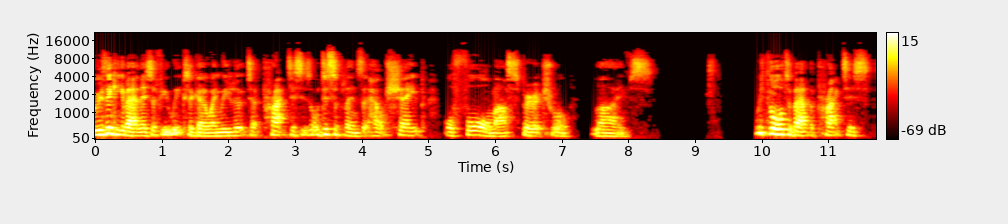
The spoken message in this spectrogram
We were thinking about this a few weeks ago when we looked at practices or disciplines that help shape or form our spiritual lives. We thought about the practice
